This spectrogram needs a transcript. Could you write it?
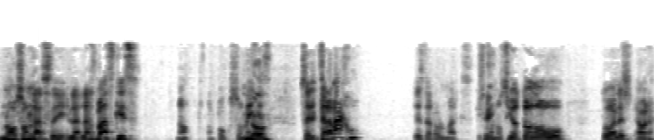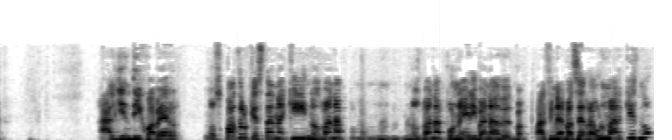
no son las, eh, las Vázquez, ¿no? Tampoco son ellas. O sea, el trabajo es de Raúl Márquez, que conoció todo, toda la... Ahora, alguien dijo, a ver, los cuatro que están aquí nos van a, nos van a poner y van a... Al final va a ser Raúl Márquez, ¿no?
